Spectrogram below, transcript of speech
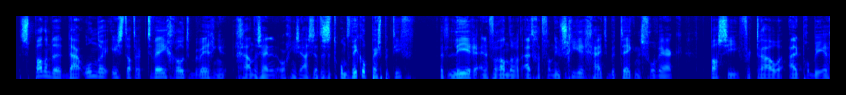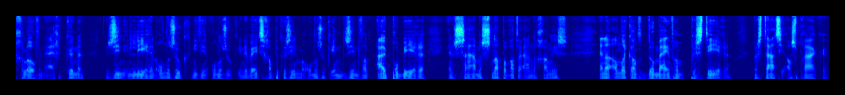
Het spannende daaronder is dat er twee grote bewegingen gaande zijn in de organisatie. Dat is het ontwikkelperspectief het leren en veranderen wat uitgaat van nieuwsgierigheid, betekenisvol werk, passie, vertrouwen, uitproberen, geloven in eigen kunnen, zin in leren en onderzoek. Niet in onderzoek in de wetenschappelijke zin, maar onderzoek in de zin van uitproberen en samen snappen wat er aan de gang is. En aan de andere kant het domein van presteren, prestatieafspraken,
